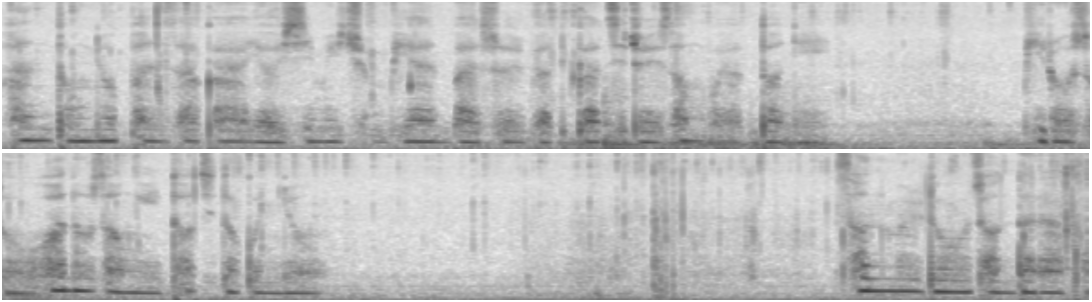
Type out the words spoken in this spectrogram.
한 동료 판사가 열심히 준비한 마술 몇 가지를 선보였더니 비로소 환호성이 터지더군요. 선물도 전달하고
